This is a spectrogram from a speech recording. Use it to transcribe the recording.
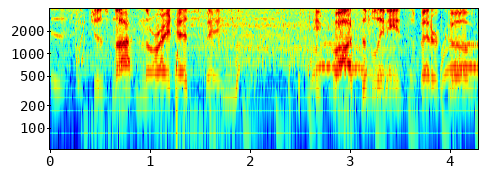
Is just not in the right headspace. He possibly needs a better coach.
